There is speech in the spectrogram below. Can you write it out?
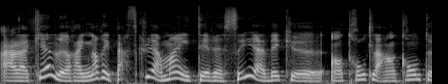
à laquelle Ragnar est particulièrement intéressé, avec entre autres la rencontre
